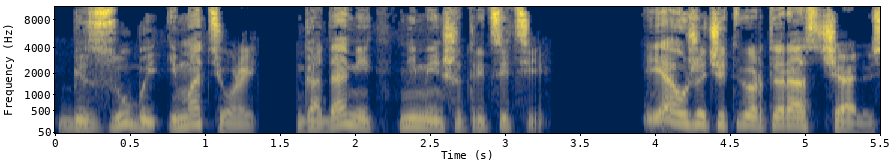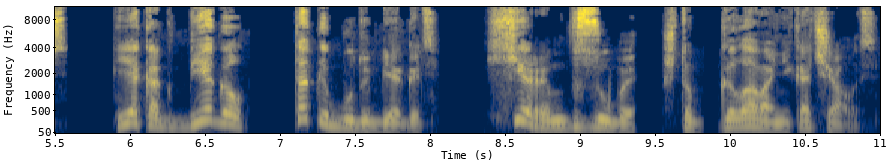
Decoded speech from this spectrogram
беззубый и матерый, годами не меньше тридцати. Я уже четвертый раз чалюсь. Я как бегал, так и буду бегать. Хер им в зубы, чтоб голова не качалась.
